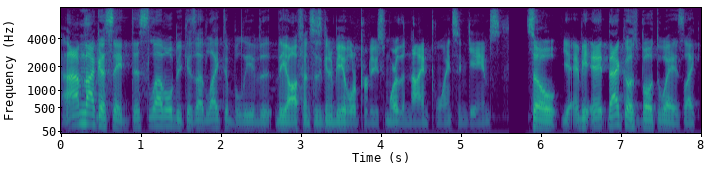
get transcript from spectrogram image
I'm not going to say this level because I'd like to believe that the offense is going to be able to produce more than nine points in games. So yeah, I mean it, that goes both ways. Like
